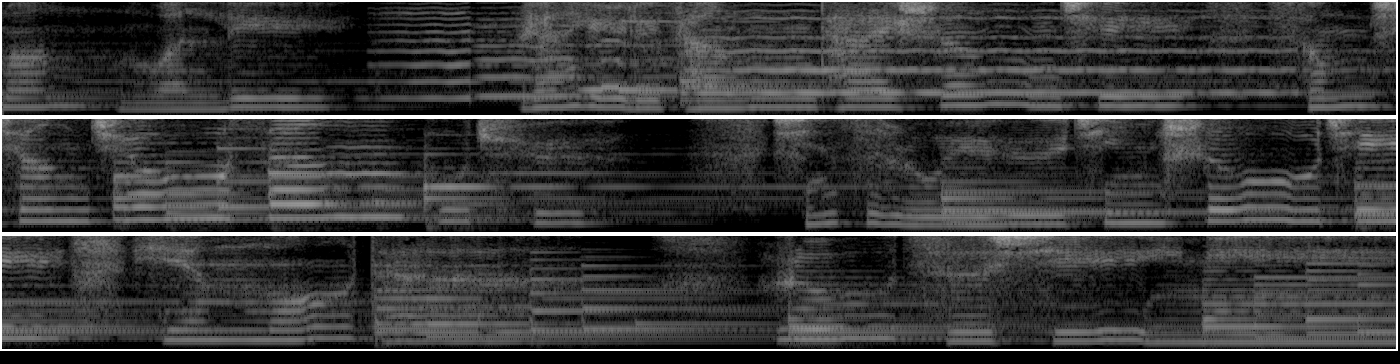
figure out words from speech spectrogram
茫万里，染一缕苍苔升起，松香就散不去。心思如雨尽收集，淹没得如此细腻。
